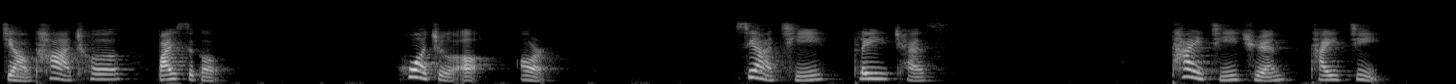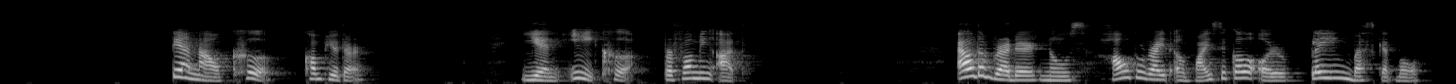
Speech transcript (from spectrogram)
脚踏车 （bicycle） 或者 or 下棋 （play chess） 太极拳 （tai 电脑课 computer，演艺课 performing art。Elder brother knows how to ride a bicycle or playing basketball.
